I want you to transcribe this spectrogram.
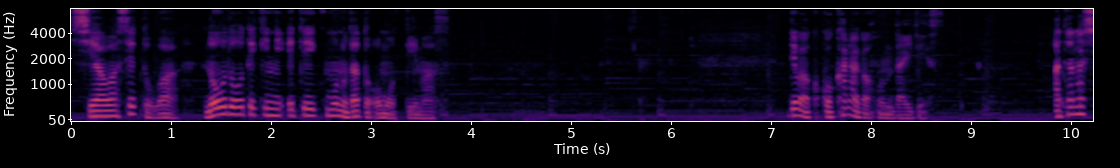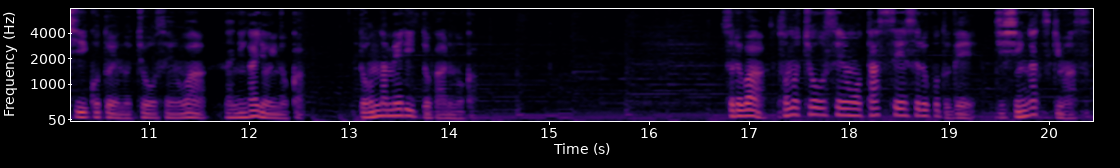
幸せとは能動的に得ていくものだと思っています。では、ここからが本題です。新しいことへの挑戦は何が良いのか、どんなメリットがあるのか。それは、その挑戦を達成することで自信がつきます。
